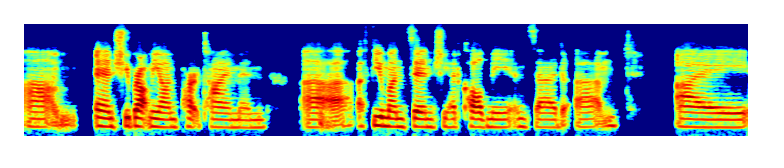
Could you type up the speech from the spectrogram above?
Um, and she brought me on part time. And uh, a few months in, she had called me and said, um, I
